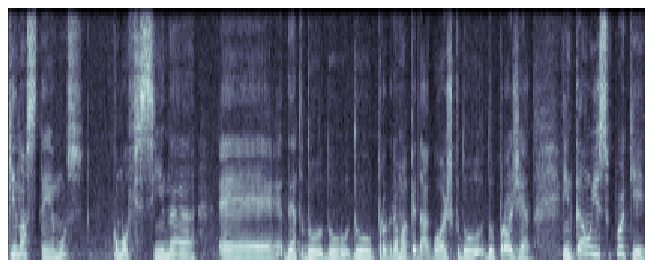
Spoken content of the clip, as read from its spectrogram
que nós temos como oficina é, dentro do, do, do, programa pedagógico do, do projeto. Então, isso por quê?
